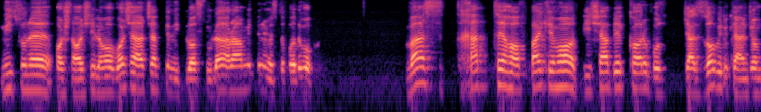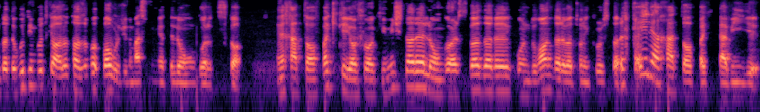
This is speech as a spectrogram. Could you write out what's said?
می‌تونه پاشناشیل ما باشه هرچند که نیکلاس دوله هم می‌تونیم استفاده بکنیم. و خط هافبک ما دیشب یک کار جذابی رو که انجام داده بود این بود که حالا تازه با وجود مسئولیت لونگورسکا یعنی خط هافبکی که یاشوا کیمیش داره لونگورسکا داره گوندوغان داره و تونی کروس داره خیلی خط هافبک طبیعیه.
